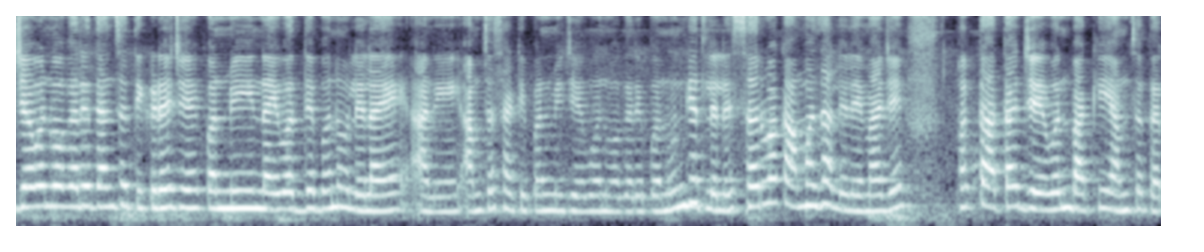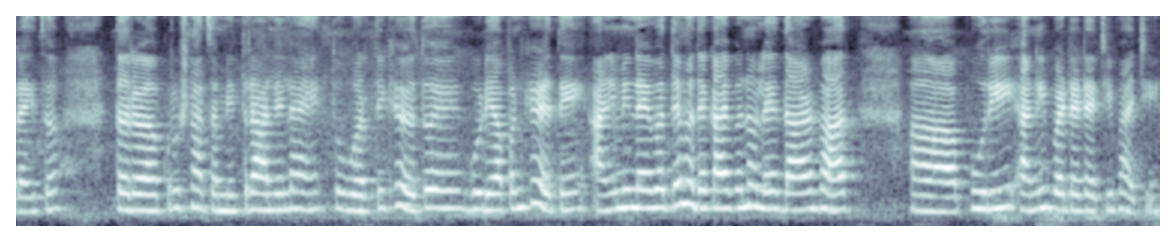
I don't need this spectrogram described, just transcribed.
जेवण वगैरे त्यांचं तिकडेच आहे. पण मी नैवेद्य बनवलेलं आहे. आणि आमच्यासाठी पण मी जेवण वगैरे वगैरे बनवून घेतलेले सर्व कामं झालेले आहे माझे. फक्त आता जेवण बाकी आमचं करायचं. तर कृष्णाचा मित्र आलेला आहे. तो वरती खेळतो आहे गुडिया पण खेळते. आणि मी नैवेद्यामध्ये काय बनवलं आहे डाळ भात पुरी आणि बटाट्याची भाजी.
